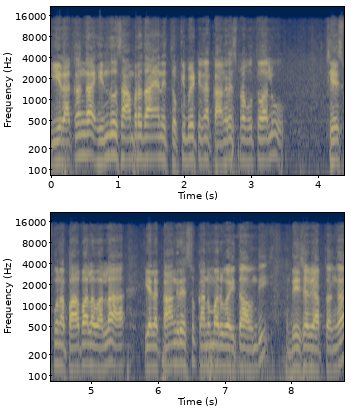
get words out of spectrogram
ఈ రకంగా హిందూ సాంప్రదాయాన్ని తొక్కిపెట్టిన కాంగ్రెస్ ప్రభుత్వాలు చేసుకున్న పాపాల వల్ల ఇలా కాంగ్రెస్ కనుమరుగు అవుతా ఉంది దేశవ్యాప్తంగా.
